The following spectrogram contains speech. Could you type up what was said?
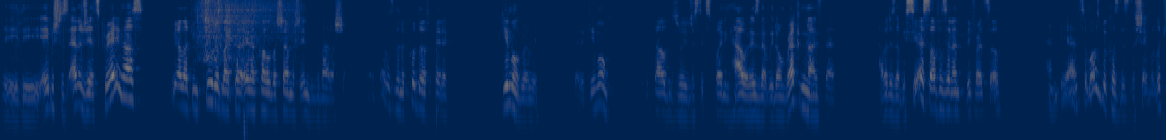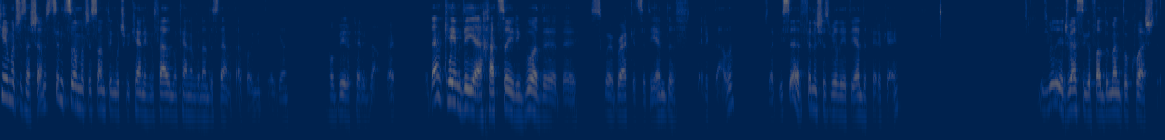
the the energy that's creating us, we are like included like a Eira Kol Bashemish in the Dvar Hashem. Right? That was the Nakuda of Perek Gimel, really. Perek Gimel. Perek Dal was really just explaining how it is that we don't recognize that, how it is that we see ourselves as an entity for itself. And the answer was because there's the Shem Elokim, which is Hashem's Tzimtzum, which is something which we can't even fathom, we can't even understand without going into, again, the whole beat of Perek Dal, right? But then came the uh, Ribua, the, the square brackets at the end of Perek Dal, which, like we said, finishes really at the end of Perek A. He's really addressing a fundamental question.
